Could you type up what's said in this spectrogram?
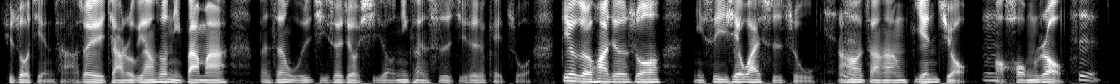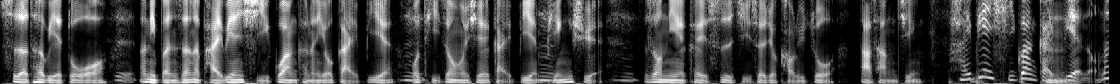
去做检查，所以假如比方说你爸妈本身五十几岁就有息肉，你可能四十几岁就可以做。第二个的话就是说，你是一些外食族，然后常常烟酒、哦红肉是。吃的特别多，是。那你本身的排便习惯可能有改变，或体重有一些改变，贫血，这时候你也可以四十几岁就考虑做。大肠镜。排便习惯改变哦，那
